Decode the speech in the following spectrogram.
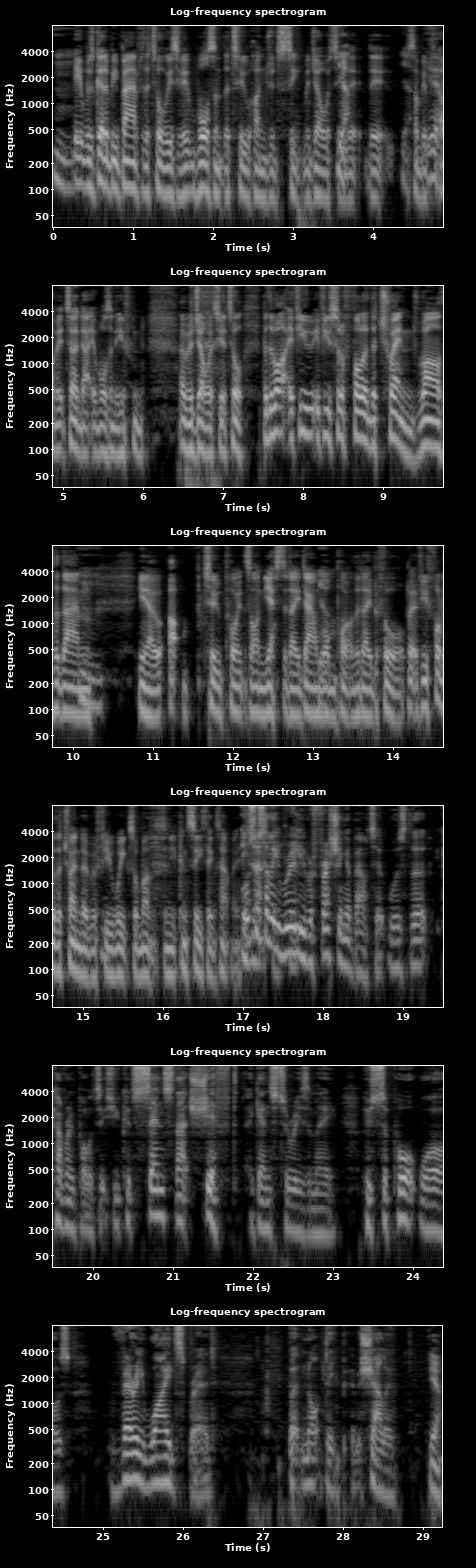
Hmm. it was going to be bad for the Tories if it wasn't the 200 seat majority Yeah. that, that some people, Yeah. I mean, it turned out it wasn't even a majority at all. But there are, if you, if you sort of follow the trend rather than, hmm. you know, up two points on yesterday, down one point on the day before. But if you follow the trend over a few hmm. weeks or months, then you can see things happening. Also, something really refreshing about it was that covering politics, you could sense that shift against Theresa May, whose support was very widespread, but not deep. It was shallow. Yeah.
